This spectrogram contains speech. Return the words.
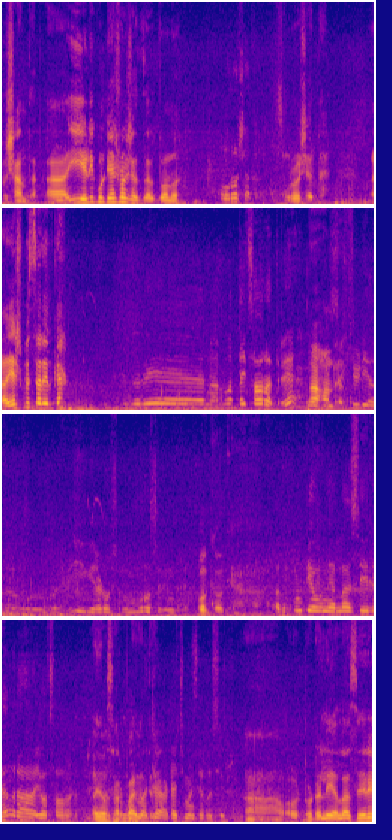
ಪ್ರಶಾಂತ್. ಈ ಎಡಿ ಕುಂಟೆ ಎಷ್ಟು ವರ್ಷ ಆಯ್ತು ಸರ್ ತೊಗೊಂಡು? ಮೂರು ವರ್ಷ ಆಯ್ತು. ಮೂರು ವರ್ಷ ಆಯ್ತಾ? ಎಷ್ಟು ಪೀಸ್ ಸರ್ ಇದಕ್ಕೆ? ಇದು ರೀ ನಲ್ವತ್ತೈದು ಸಾವಿರ ಆಯ್ತು ರೀ. ಹಾಂ ಹ್ಞೂ ರೀ. ಸಬ್ಸಿಡಿ ಅದು ಈಗ ಎರಡು ವರ್ಷ ಮೂರು ವರ್ಷದಿಂದ ಓಕೆ ಓಕೆ. ಅದು ಕುಂಟಿ ಅವನ್ನೆಲ್ಲ ಸೇರಿ ಅಂದ್ರೆ ಐವತ್ತು ಸಾವಿರ ಆಗುತ್ತೆ ರೀ. ಐವತ್ತು ಸಾವಿರ ರೂಪಾಯಿ ಆಗುತ್ತೆ ಅಟ್ಯಾಚ್ಮೆಂಟ್ ಎಲ್ಲ ಸೇರಿ. ಹಾಂ ಟೋಟಲಿ ಎಲ್ಲ ಸೇರಿ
